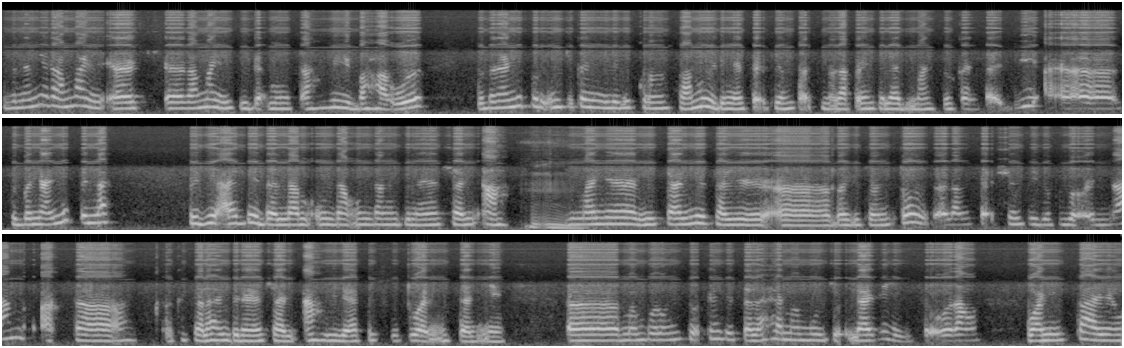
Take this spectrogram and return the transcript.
sebenarnya ramai uh, uh, ramai yang tidak mengetahui bahawa sebenarnya peruntukan yang lebih kurang sama dengan Seksyen 498 yang telah dimasukkan tadi uh, sebenarnya telah sedia ada dalam undang-undang jenayah syariah mm-hmm. di mana misalnya saya uh, bagi contoh dalam seksyen 36 akta kesalahan jenayah syariah wilayah persekutuan misalnya uh, memperuntukkan kesalahan memujuk lari seorang wanita yang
